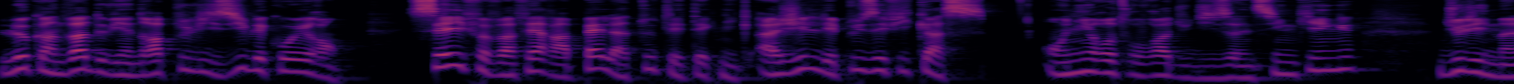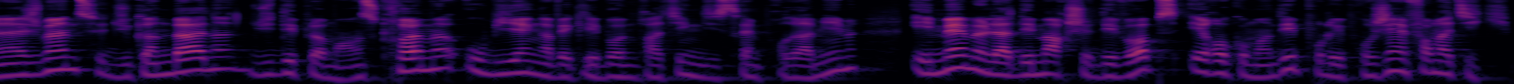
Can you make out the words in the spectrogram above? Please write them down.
le Canva deviendra plus lisible et cohérent. Safe va faire appel à toutes les techniques agiles les plus efficaces. On y retrouvera du design thinking, du lean management, du Kanban, du déploiement en Scrum ou bien avec les bonnes pratiques d'Extreme Programming et même la démarche DevOps est recommandée pour les projets informatiques.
